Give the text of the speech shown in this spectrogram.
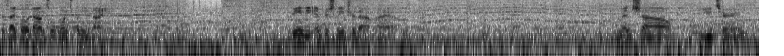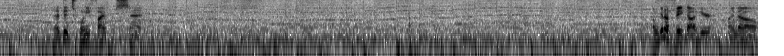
because I go down to 129. Being the impish nature that I am. Mienshao, U-turn. That did 25%. I'm gonna fake out here, find out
